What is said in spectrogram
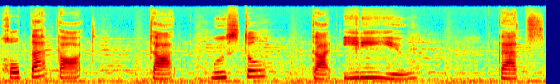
holdthatthought.wustl.edu. That's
